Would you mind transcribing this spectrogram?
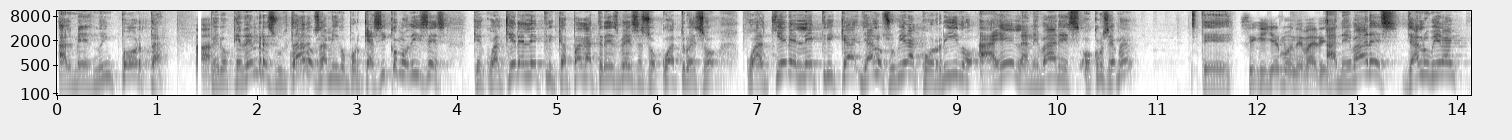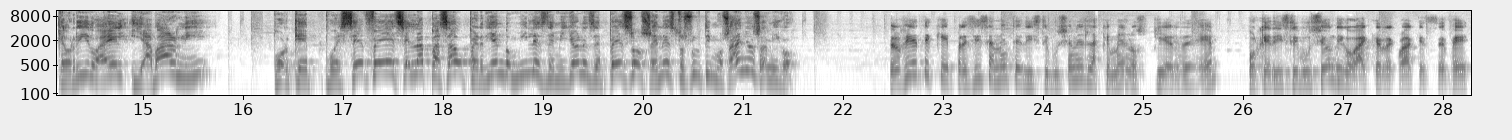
al mes, no importa. Ah, pero que den resultados, amigo, porque así como dices que cualquier eléctrica paga tres veces o cuatro eso, cualquier eléctrica ya los hubiera corrido a él, a Nevares, o ¿cómo se llama? Este, Sí, Guillermo Nevares. a Nevares ya lo hubieran corrido a él y a Barney, porque pues CFE se le ha pasado perdiendo miles de millones de pesos en estos últimos años, amigo. Pero fíjate que precisamente distribución es la que menos pierde, ¿eh? Porque distribución, digo, hay que recordar que CFE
